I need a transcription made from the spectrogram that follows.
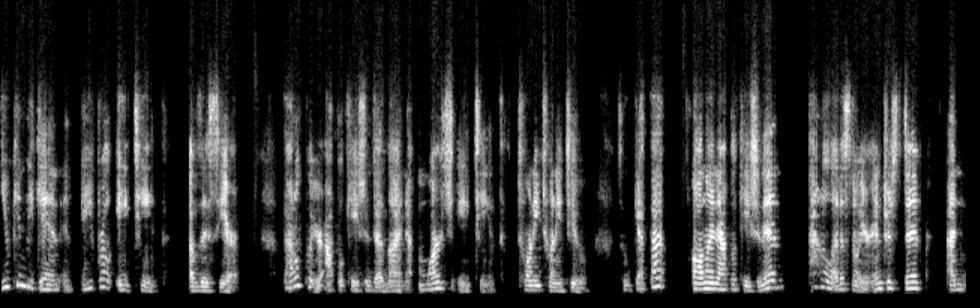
you can begin in April 18th of this year. That'll put your application deadline at March 18th, 2022. So get that online application in. That'll let us know you're interested and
